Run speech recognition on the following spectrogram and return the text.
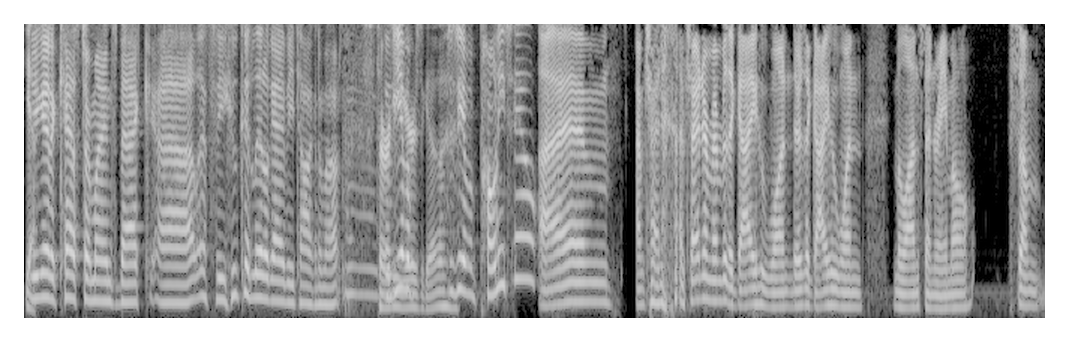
Yes, You got to cast our minds back. Uh, let's see, who could little guy be talking about? thirty Does he have a- years ago. Does he have a ponytail? I'm I'm trying to I'm trying to remember the guy who won. There's a guy who won Milan San Remo some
